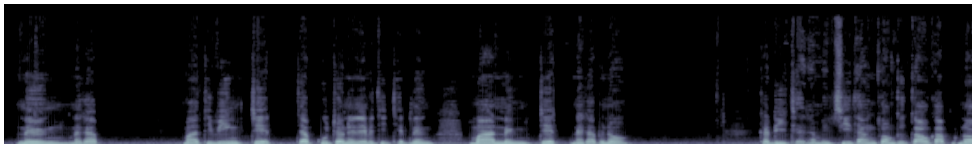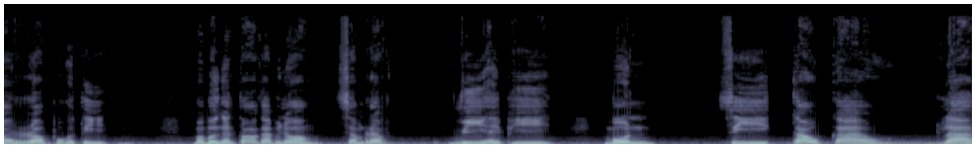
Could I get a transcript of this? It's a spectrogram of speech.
7 1 นะครับ มาที่วิ่ง 7 จับคู่จอดเน้นๆไปที่ 71 มา 17 นะครับพี่น้อง ก็ดีใจนะมีซีทางจองคือเก้าครับนอยรอบปกติ มาเบิ่งกันต่อครับพี่น้องสำหรับ VIP บน 499 ล่าง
